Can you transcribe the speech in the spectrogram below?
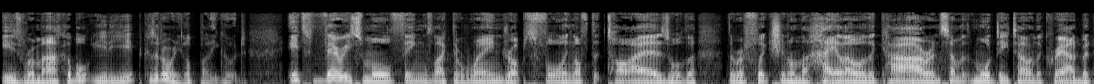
is remarkable year to year because it already looked bloody good. It's very small things like the raindrops falling off the tires or the, the reflection on the halo of the car and some of the more detail in the crowd. But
